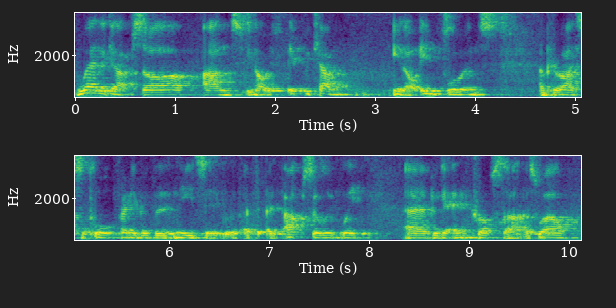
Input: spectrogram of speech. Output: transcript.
where the gaps are, and you know if, if we can, you know, influence and provide support for anybody that needs it. Absolutely, uh, be getting across that as well.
